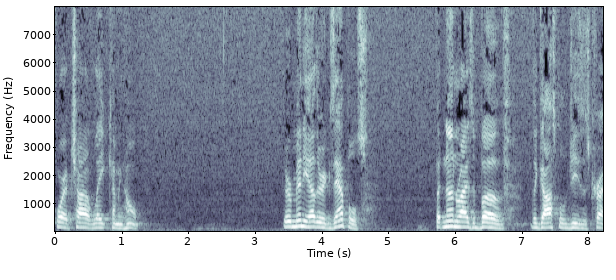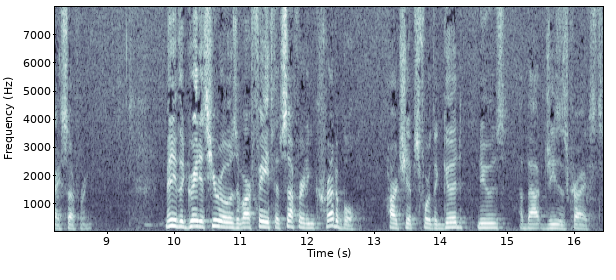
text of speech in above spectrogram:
or a child late coming home. There are many other examples, but none rise above the gospel of Jesus Christ suffering. Many of the greatest heroes of our faith have suffered incredible hardships for the good news about Jesus Christ.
